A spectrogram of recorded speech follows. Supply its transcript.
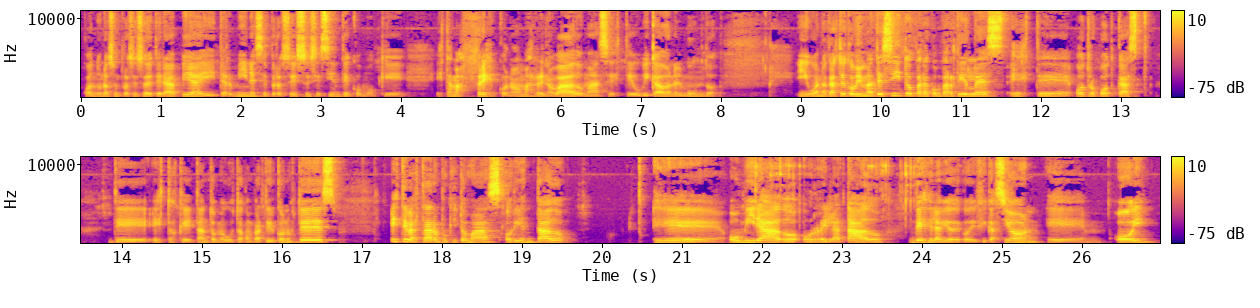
cuando uno hace un proceso de terapia y termina ese proceso y se siente como que está más fresco, ¿no? Más renovado, más este, ubicado en el mundo. Y bueno, acá estoy con mi matecito para compartirles este otro podcast de estos que tanto me gusta compartir con ustedes. Este va a estar un poquito más orientado eh, o mirado o relatado desde la biodecodificación, eh, hoy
